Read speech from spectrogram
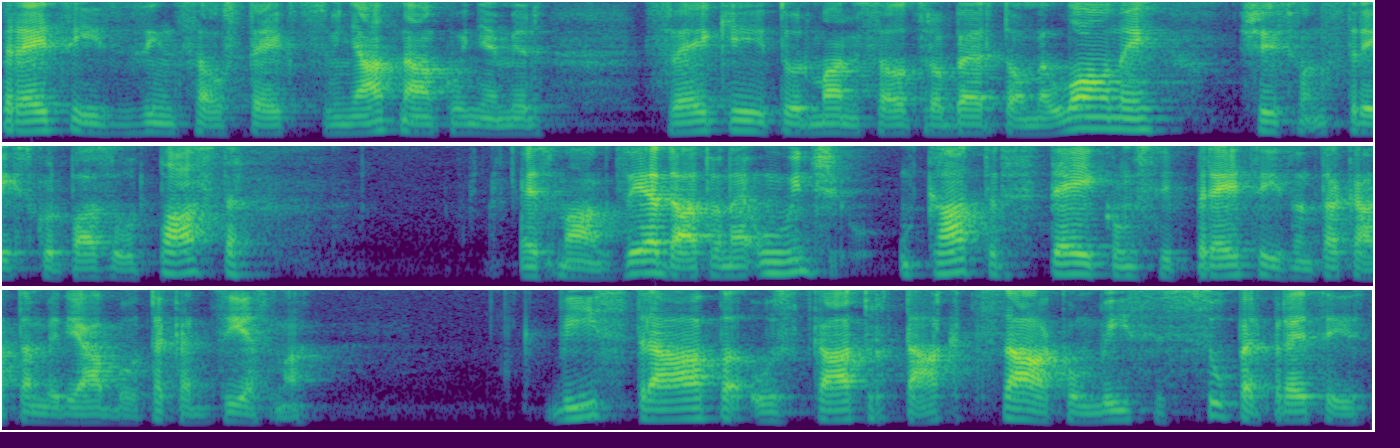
precīzi zina savus tekstus. Viņi atnāk, viņiem ir sveiki, tur mani sauc Roberto Meloni, šis man strīks, kur pazūd pasta. Es māku dziedāt, un, un viņš un katrs teikums ir precīzi un tā kā tam ir jābūt, tā kā dziesmā. Viss trāpa uz katru taktu sākumu, viss ir super precīzi.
